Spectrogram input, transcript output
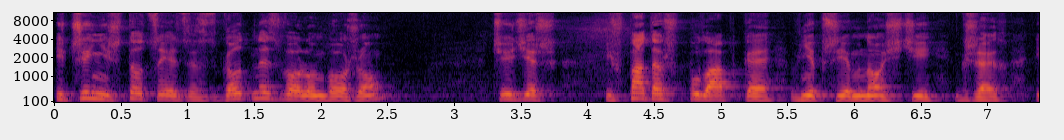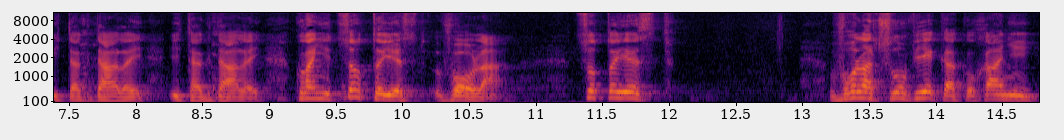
i czynisz to, co jest zgodne z wolą Bożą, czy idziesz i wpadasz w pułapkę, w nieprzyjemności, grzech i tak dalej, i tak dalej. Kochani, co to jest wola? Co to jest wola człowieka, kochani?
